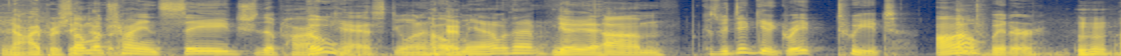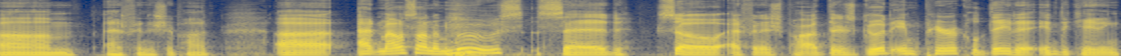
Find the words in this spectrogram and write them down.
No, I appreciate. so I'm gonna that, try and sage the podcast. Do you want to help okay. me out with that? Yeah, yeah. Um, because we did get a great tweet on Oh. Twitter. Mm-hmm. Um, at Finish It Pod. Uh, at Mouse on a Moose said. So at Finish Pod, there's good empirical data indicating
